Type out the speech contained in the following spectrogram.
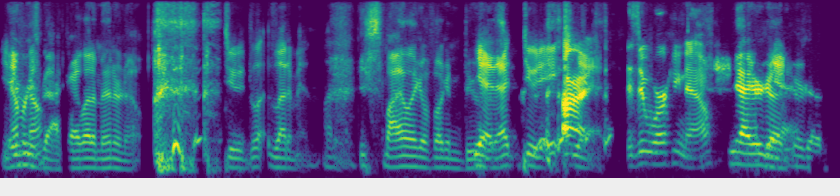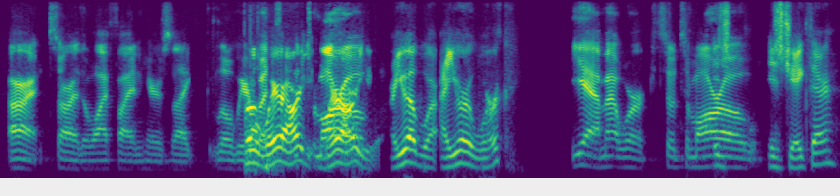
You never know, back. I let him in or no? dude. Let, let him in. Let him in. He's smiling like a fucking dude. Yeah, that dude. it- All yeah. Is it working now? Yeah, you're good. Yeah. You're good. All right. Sorry, the Wi-Fi in here is like a little weird. Bro, but where are you? Where are tomorrow- you? Are you at work? Are you at work? Yeah, I'm at work. So tomorrow, Is Jake there?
